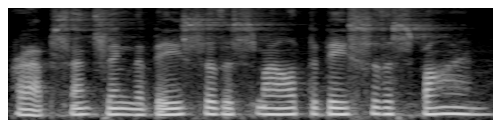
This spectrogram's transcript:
Perhaps sensing the base of the smile at the base of the spine.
